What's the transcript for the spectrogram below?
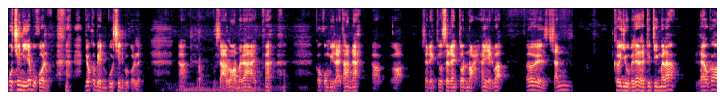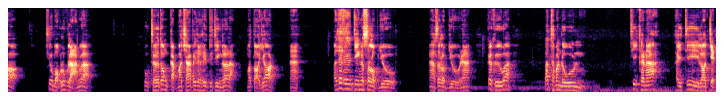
บุชินียบุคคล ยกก็เป็นบุชินีบุคคลเลยอ่าอุตส่าห์รอดมาได้ ก็คงมีหลายท่านนะ ก็แสดงตัวแสดงตนหน่อยให้เห็นว่า เอ้ย ฉันเคยอยู่ประเทศไทยจริงๆมาแล้ว แล้วก็ช่วยบอกลูกหลานว่า พวกเธอต้องกลับมาใช้ประเทศไทยจริงๆแล้วล่ะ มาต่อยอดนะประเทศไทยจริงเราสลบอยู่อ่าสลบอยู่นะ ก็คือว่ารัฐธรรมนูญที่คณะไอ้ที่รอเจ็ด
